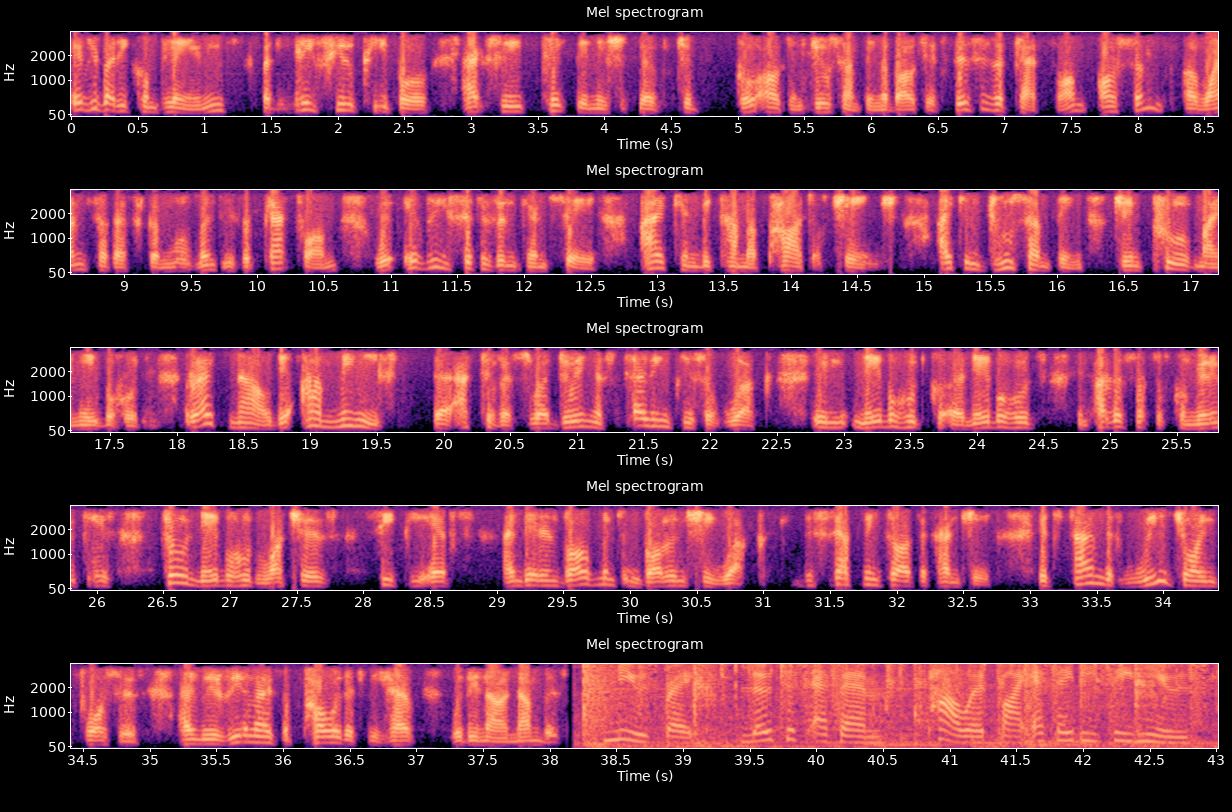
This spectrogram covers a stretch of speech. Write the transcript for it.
Everybody complains, but very few people actually take the initiative to go out and do something about it. This is a platform, awesome. A One South Africa movement is a platform where every citizen can say, I can become a part of change. I can do something to improve my neighborhood. Right now, there are many the activists who are doing a sterling piece of work in neighborhood uh, neighborhoods in other sorts of communities through neighborhood watches, CPFs, and their involvement in voluntary work. This is happening throughout the country. It's time that we join forces and we realize the power that we have within our numbers. Newsbreak, Lotus FM, powered by SABC News.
